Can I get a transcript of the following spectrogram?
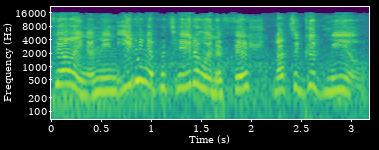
Filling. I mean, eating a potato and a fish, that's a good meal.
